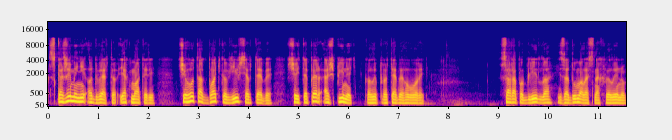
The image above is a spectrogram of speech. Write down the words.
Скажи мені одверто, як матері, чого так батько в'ївся в тебе, що й тепер аж пінить, коли про тебе говорить. Сара поблідла і задумалась на хвилину.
